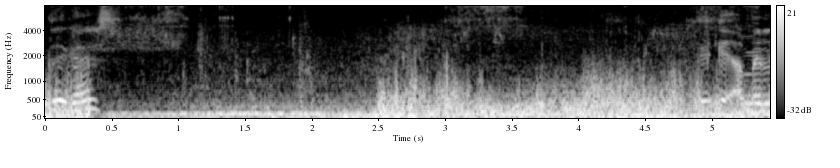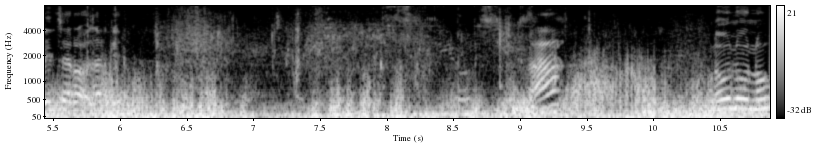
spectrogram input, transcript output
Gede guys. Oke, oke ambilin cerok sakit. Hah? No no no.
